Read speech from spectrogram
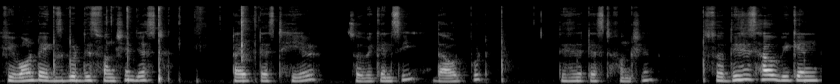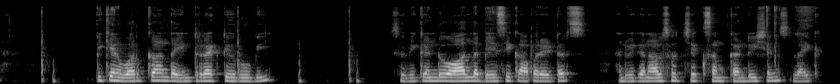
If you want to execute this function just type test here so we can see the output. This is a test function. So this is how we can we can work on the interactive ruby. So we can do all the basic operators and we can also check some conditions like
